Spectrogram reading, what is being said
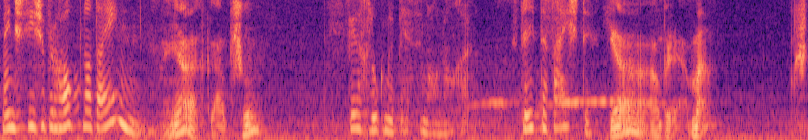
Meinst du, sie ist überhaupt noch da drin? Ja, ich glaube schon. Vielleicht schauen wir besser mal nachher. Das dritte Fenster. Ja, aber... Ma, Psst.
